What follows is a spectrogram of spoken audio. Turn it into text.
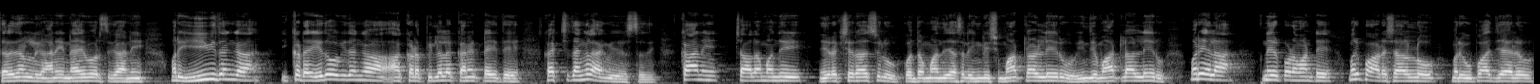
తల్లిదండ్రులు కానీ నైబర్స్ కానీ మరి ఈ విధంగా ఇక్కడ ఏదో విధంగా అక్కడ పిల్లలకు కనెక్ట్ అయితే ఖచ్చితంగా లాంగ్వేజ్ వస్తుంది. కానీ చాలామంది నిరక్షరాస్యులు కొంతమంది అసలు ఇంగ్లీష్ మాట్లాడలేరు హిందీ మాట్లాడలేరు. మరి ఎలా? నేర్పడం అంటే మరి పాఠశాలలో మరి ఉపాధ్యాయులు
